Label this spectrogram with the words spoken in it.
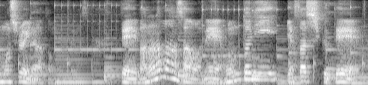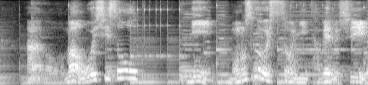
面白いなと思ってますでバナナマンさんはね本当に優しくてあのまあ美味しそうにものすごい美味しそうに食べるし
